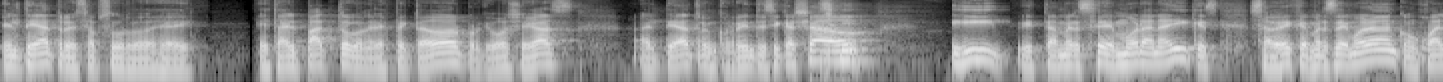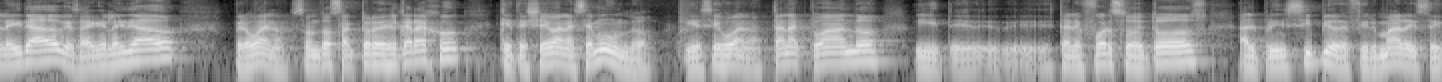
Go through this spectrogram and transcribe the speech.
El teatro es absurdo desde ahí. Está el pacto con el espectador, porque vos llegás al teatro en Corrientes y Callao, y está Mercedes Morán ahí, que es- sabés que es Mercedes Morán, con Juan Leirado, que sabés que es Leirado, pero bueno, son dos actores del carajo que te llevan a ese mundo. Y decís, bueno, están actuando y está el esfuerzo de todos al principio de firmar ese,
